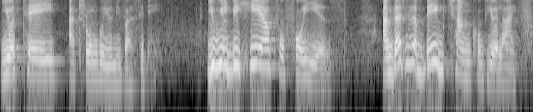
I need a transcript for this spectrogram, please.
your stay at Rongo University. You will be here for four years, and that is a big chunk of your life.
